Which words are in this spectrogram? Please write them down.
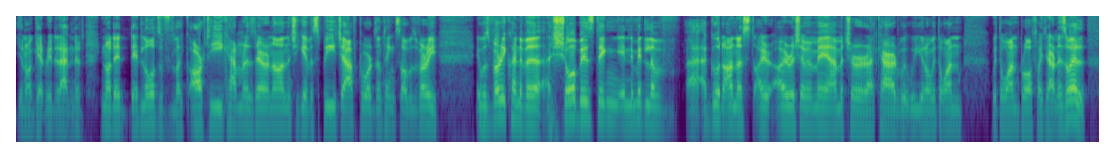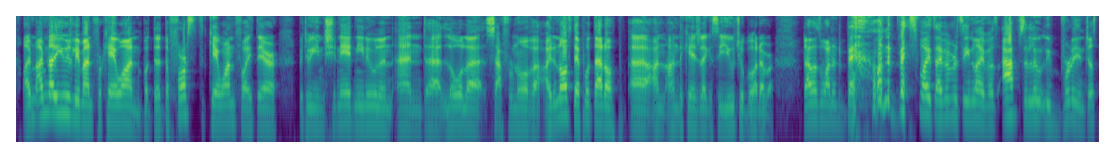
you know, get rid of that. And, you know, they, they had loads of, like, RTE cameras there and all. And she gave a speech afterwards and things. So it was very, it was very kind of a, a showbiz thing in the middle of a, a good, honest Irish MMA amateur card, with, you know, with the one with the one pro fight there. And as well, I'm, I'm not usually a man for K1, but the, the first K1 fight there between Sinead Newland and uh, Lola Safronova, I don't know if they put that up uh, on, on the Cage Legacy YouTube or whatever. That was one of the best one of the best fights I've ever seen live. It was absolutely brilliant. Just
